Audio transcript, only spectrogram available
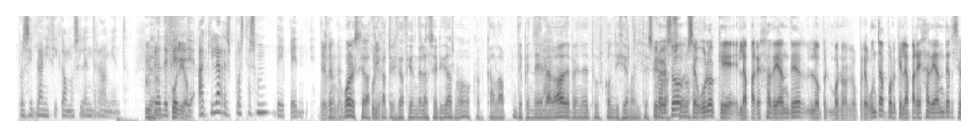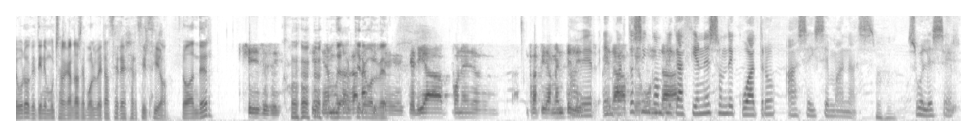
pues así planificamos el entrenamiento. Pero depende. Julio. Aquí la respuesta es un depende. Depende. Claro, bueno, es que la Julio. cicatrización de las heridas, ¿no? Cada, depende de la edad, depende de tus condicionantes. Pero Nada, eso solo- seguro que la pareja de Ander, lo, bueno, lo pregunta porque la pareja de Ander seguro que tiene muchas ganas de volver a hacer ejercicio. ¿No, Ander? sí sí sí, sí tiene muchas quiere ganas y volver. que quería poner rápidamente A ver, en partos sin pregunta. complicaciones son de 4 a 6 semanas. Ujú. Suele ser.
